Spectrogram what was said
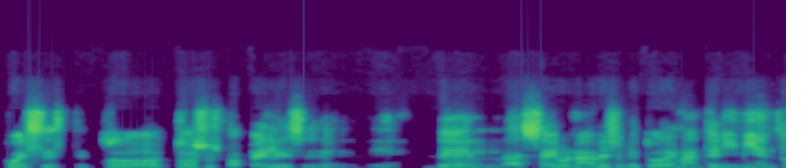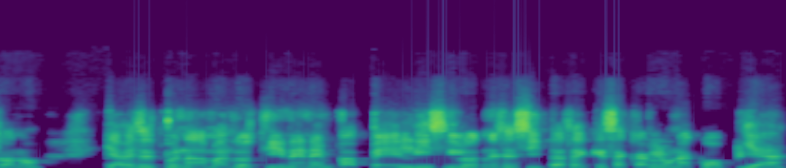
pues este, todo, todos sus papeles de, de, las aeronaves, sobre todo de mantenimiento, ¿no? Que a veces pues nada más los tienen en papel y si los necesitas hay que sacarle una copia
